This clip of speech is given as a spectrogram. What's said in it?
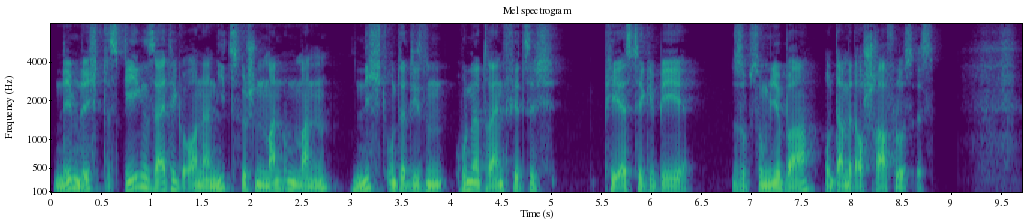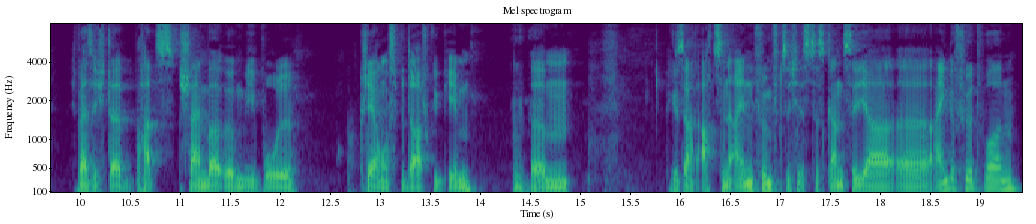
Nämlich, dass gegenseitige Ornanie zwischen Mann und Mann nicht unter diesen 143 PSTGB subsumierbar und damit auch straflos ist. Ich weiß nicht, da hat es scheinbar irgendwie wohl Klärungsbedarf gegeben. Mhm. Ähm, wie gesagt, 1851 ist das ganze Jahr äh, eingeführt worden.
